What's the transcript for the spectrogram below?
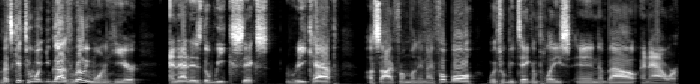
Let's get to what you guys really want to hear, and that is the Week Six recap. Aside from Monday Night Football, which will be taking place in about an hour,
